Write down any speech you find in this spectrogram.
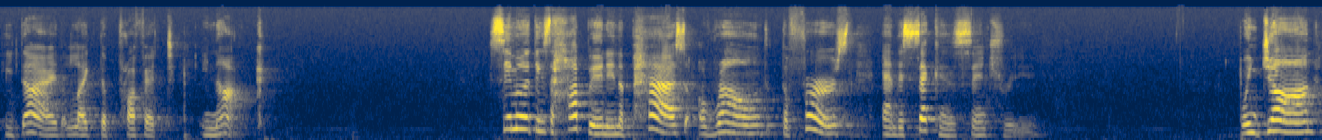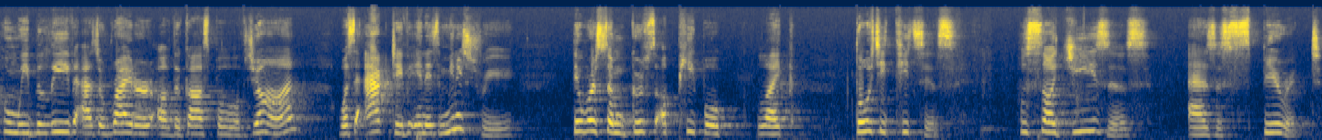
he died, like the prophet Enoch. Similar things happened in the past around the first and the second century. When John, whom we believe as a writer of the Gospel of John, was active in his ministry, there were some groups of people like Docetius who saw Jesus as a spirit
